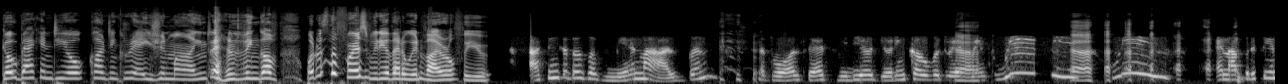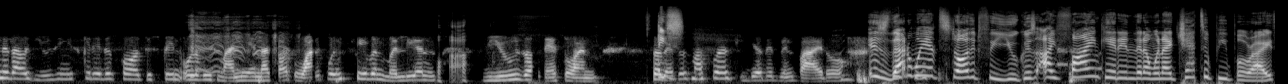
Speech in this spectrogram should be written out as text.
go- back into your content creation mind and think of what was the first video that went viral for you? I think it was of me and my husband. it was that video during COVID where Yeah. it went wee, wee, and I pretended I was using his credit card to spend all of his money, and I got 1.7 million views on that one. So Is- that was my first video that went viral. Is that where it started for you? Because I find, Keren, that when I chat to people, right,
